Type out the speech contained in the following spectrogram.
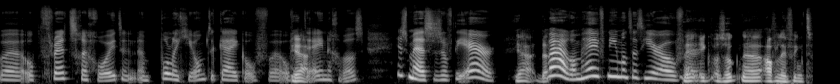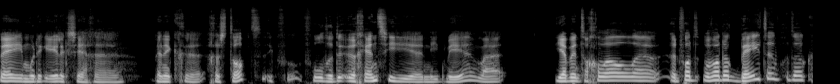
eh, op threads gegooid. Een, een polletje om te kijken of, eh, of Ja. het de enige was. Is Masters of the Air. ja, Waarom heeft niemand het hierover? nee, ik was ook na aflevering 2, moet ik eerlijk zeggen, ben ik eh, gestopt. Ik voel- voelde de urgentie niet meer. Maar jij bent toch wel, het wordt, wordt ook beter, wordt ook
